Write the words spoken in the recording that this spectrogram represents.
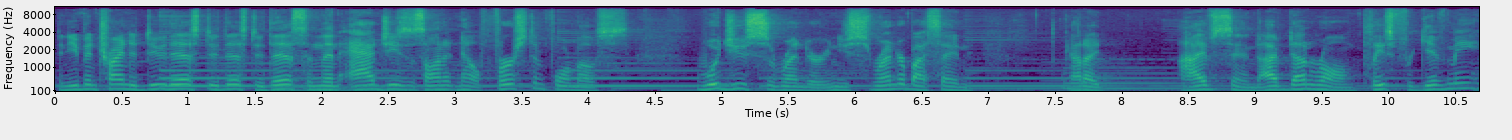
and you've been trying to do this, do this, do this, and then add Jesus on it, no, first and foremost, would you surrender? And you surrender by saying, God, I, I've sinned. I've done wrong. Please forgive me.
